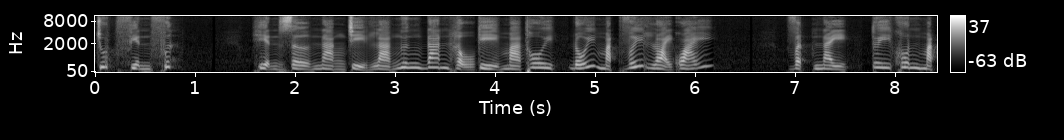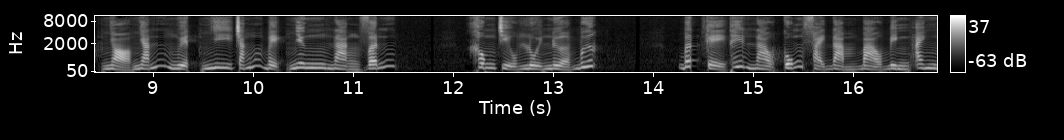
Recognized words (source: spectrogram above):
Chút phiền phức. Hiện giờ nàng chỉ là ngưng đan hậu kỳ mà thôi, đối mặt với loại quái. Vật này, tuy khuôn mặt nhỏ nhắn Nguyệt Nhi trắng bệch nhưng nàng vẫn không chịu lùi nửa bước. Bất kể thế nào cũng phải đảm bảo bình an.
